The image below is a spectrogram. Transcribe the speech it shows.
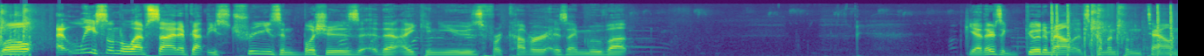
Well, at least on the left side, I've got these trees and bushes that I can use for cover as I move up. Yeah, there's a good amount that's coming from the town.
